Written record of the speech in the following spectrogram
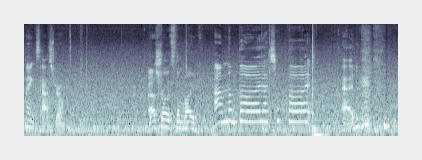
Thanks, Astro. Astro, it's the mic. I'm the boy, that's your boy. Ed.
